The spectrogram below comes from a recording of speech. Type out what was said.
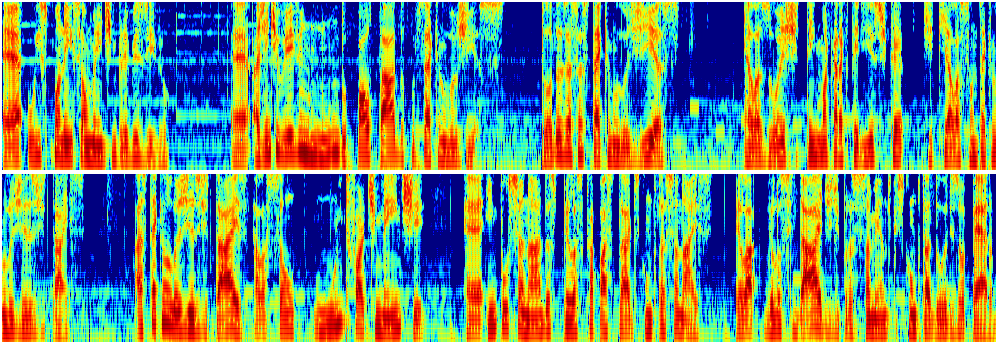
é o exponencialmente imprevisível. É, a gente vive num mundo pautado por tecnologias. Todas essas tecnologias, elas hoje têm uma característica de que elas são tecnologias digitais. As tecnologias digitais, elas são muito fortemente é, impulsionadas pelas capacidades computacionais pela velocidade de processamento que os computadores operam.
